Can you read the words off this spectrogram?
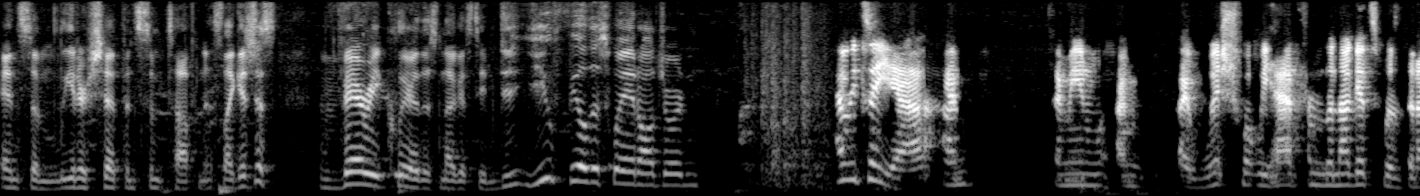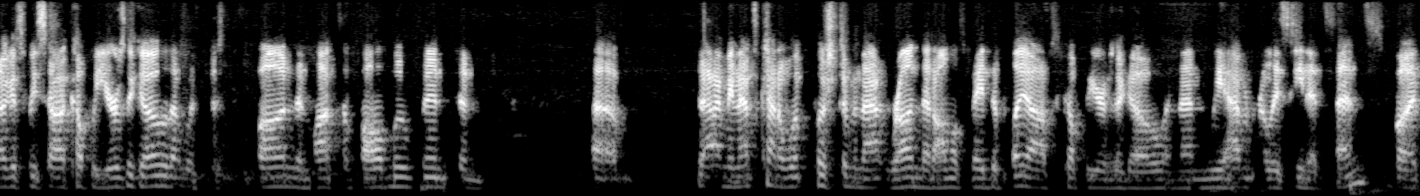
and some leadership and some toughness. Like it's just very clear this Nuggets team. Do you feel this way at all, Jordan? I would say yeah. I'm. I mean, I'm. I wish what we had from the Nuggets was the Nuggets we saw a couple years ago. That was just fun and lots of ball movement, and um, I mean that's kind of what pushed them in that run that almost made the playoffs a couple years ago. And then we haven't really seen it since. But it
